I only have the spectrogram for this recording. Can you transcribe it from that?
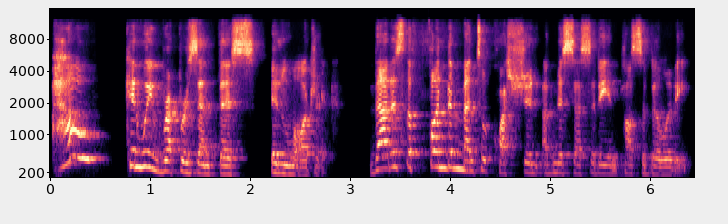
how can we represent this in logic? That is the fundamental question of necessity and possibility.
